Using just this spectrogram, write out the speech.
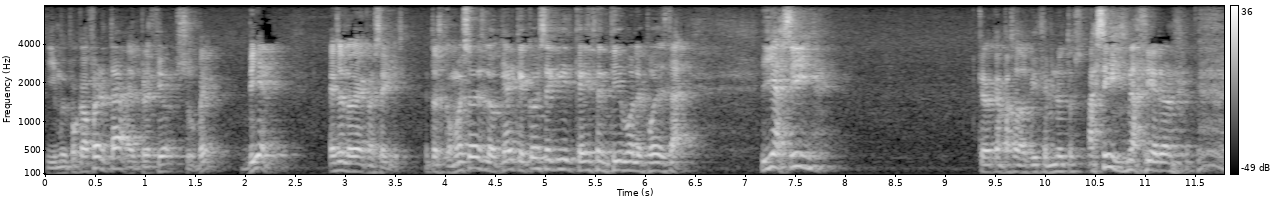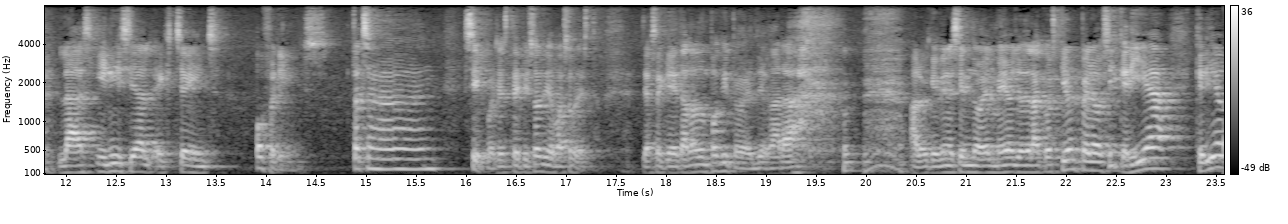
y muy poca oferta, el precio sube. Bien, eso es lo que hay que conseguir. Entonces, como eso es lo que hay que conseguir, ¿qué incentivo le puedes dar? Y así, creo que han pasado 15 minutos, así nacieron las Initial Exchange Offerings. ¡Tachán! Sí, pues este episodio va sobre esto. Ya sé que he tardado un poquito en llegar a, a lo que viene siendo el meollo de la cuestión, pero sí, quería, quería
